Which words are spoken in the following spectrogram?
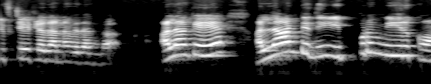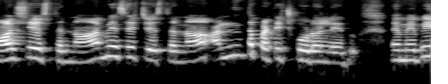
లిఫ్ట్ చేయట్లేదు అన్న విధంగా. అలాగే అలాంటిది ఇప్పుడు మీరు కాల్ చేస్తున్నా, మెసేజ్ చేస్తున్నా అంత పట్టించుకోవడం లేదు. Eh, మేబీ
